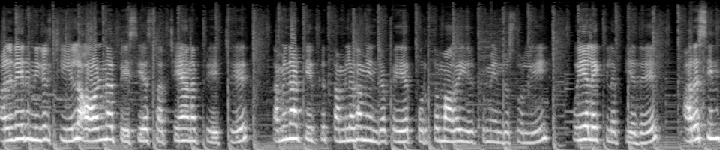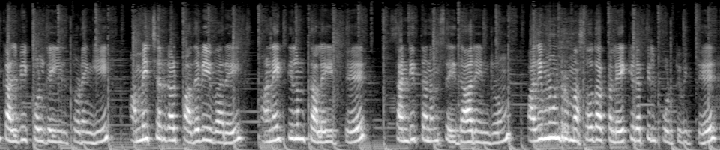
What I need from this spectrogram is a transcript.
பல்வேறு நிகழ்ச்சியில் ஆளுநர் பேசிய சர்ச்சையான பேச்சு தமிழ்நாட்டிற்கு தமிழகம் என்ற பெயர் பொருத்தமாக இருக்கும் என்று சொல்லி புயலை கிளப்பியது. அரசின் கல்விக் கொள்கையில் தொடங்கி அமைச்சர்கள் பதவி வரை அனைத்திலும் தலையிட்டு சண்டித்தனம் செய்தார் என்றும் பதிமூன்று மசோதாக்களை கிடப்பில் போட்டுவிட்டு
